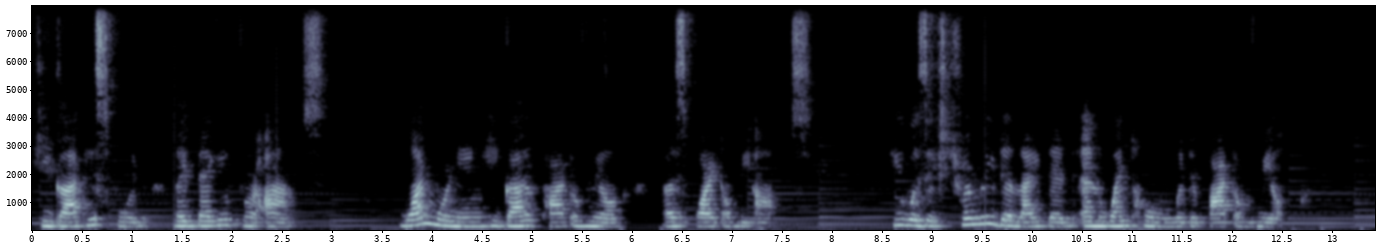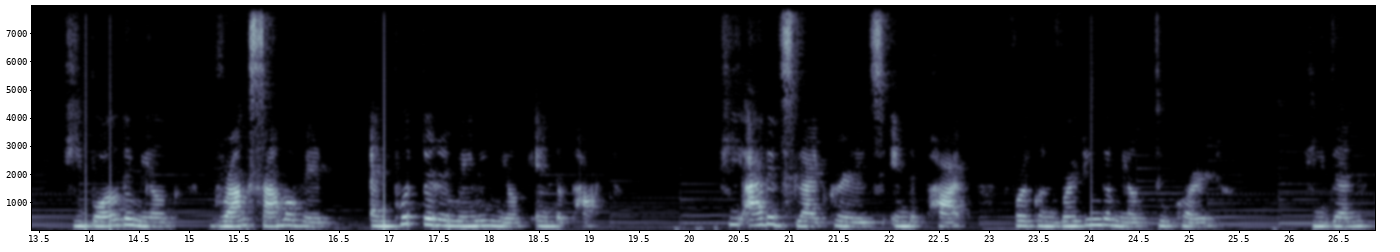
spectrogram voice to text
He got his food by begging for alms. One morning, he got a pot of milk as part of the alms. He was extremely delighted and went home with the pot of milk. He boiled the milk, drank some of it, and put the remaining milk in the pot. He added slight curds in the pot for converting the milk to curd. He then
